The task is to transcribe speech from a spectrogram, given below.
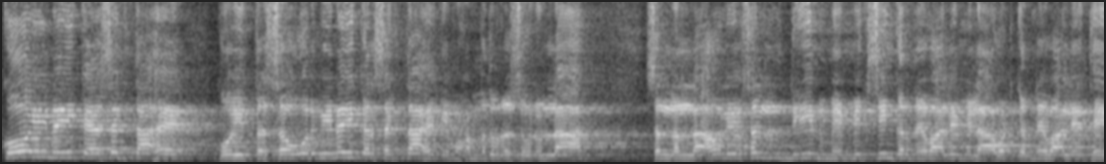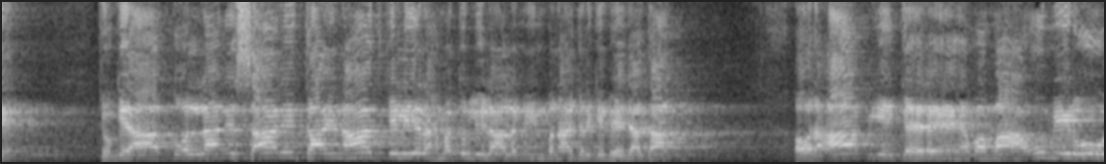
कोई नहीं कह सकता है, कोई तस्वुर भी नहीं कर सकता है कि मोहम्मद रसूलुल्लाह सल्लल्लाहु अलैहि वसल्लम दीन में मिक्सिंग करने वाले, मिलावट करने वाले थे। क्योंकि आपको अल्लाह ने सारे कायनात के लिए रहमतुल्लिल आलमीन बना करके भेजा था। और आप ये कह रहे हैं, वमा उमिरो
